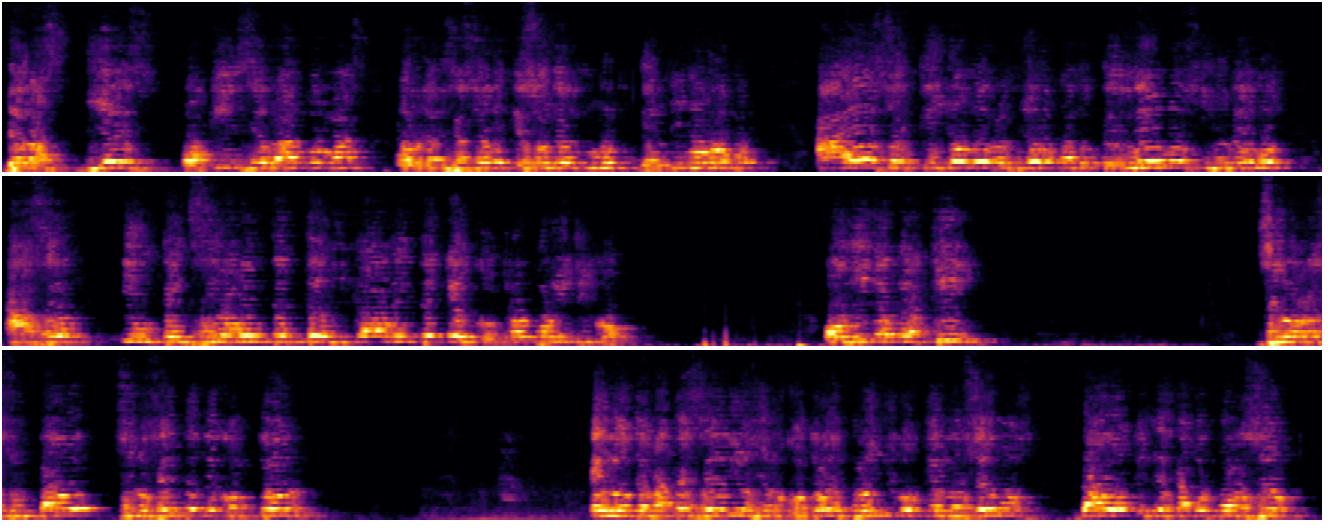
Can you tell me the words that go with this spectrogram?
de las 10 o 15 o algo más organizaciones que son del, mismo grupo. A eso es que yo me refiero cuando tenemos y debemos hacer intensivamente, dedicadamente el control político. O díganme aquí si los resultados, si los entes de control en los debates serios y en los controles políticos que nos hemos dado en esta corporación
